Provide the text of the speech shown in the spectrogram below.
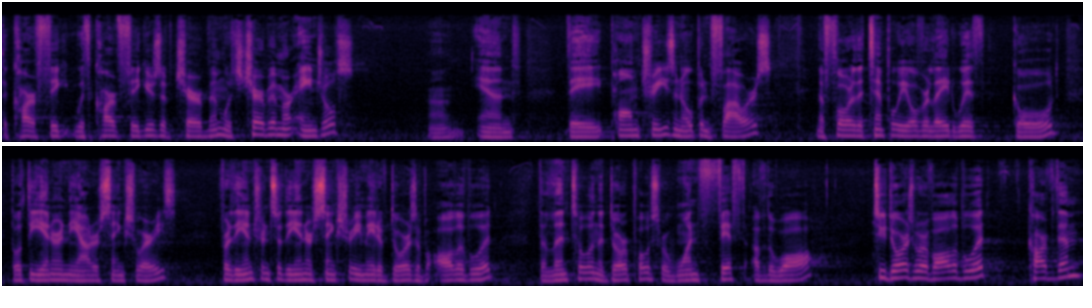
the carved fig- with carved figures of cherubim which cherubim are angels um, and they palm trees and open flowers the floor of the temple he overlaid with gold, both the inner and the outer sanctuaries. For the entrance of the inner sanctuary made of doors of olive wood. The lintel and the doorposts were one fifth of the wall. Two doors were of olive wood, carved them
